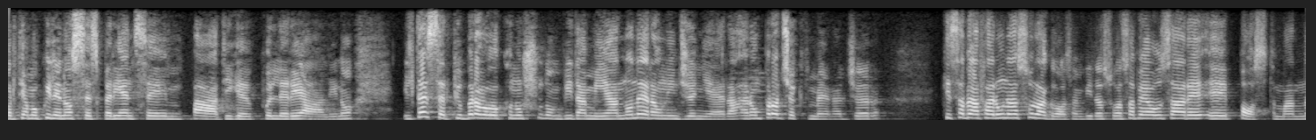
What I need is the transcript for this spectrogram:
portiamo qui le nostre esperienze empatiche, quelle reali, no? Il tester più bravo che ho conosciuto in vita mia non era un ingegnere, era un project manager che sapeva fare una sola cosa in vita sua, sapeva usare eh, Postman.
